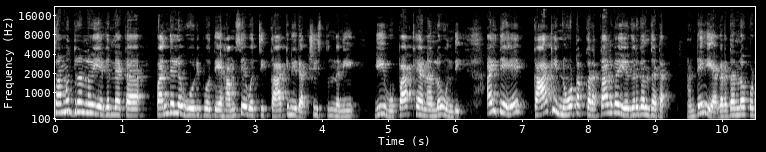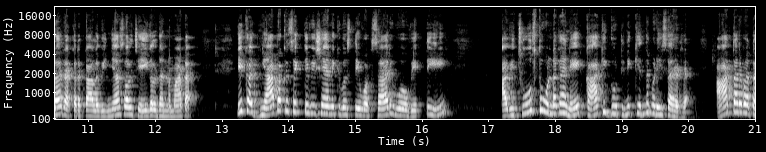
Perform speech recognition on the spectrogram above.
సముద్రంలో ఎగరలేక పందెలో ఓడిపోతే హంసే వచ్చి కాకిని రక్షిస్తుందని ఈ ఉపాఖ్యానంలో ఉంది. అయితే కాకి నూటొక్క రకాలుగా ఎగరగలదట. అంటే ఎగరడంలో కూడా రకరకాల విన్యాసాలు చేయగలదన్నమాట. ఇక జ్ఞాపక శక్తి విషయానికి వస్తే ఒకసారి ఓ వ్యక్తి అవి చూస్తూ ఉండగానే కాకి గూటిని కింద పడేశాడట ఆ తర్వాత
